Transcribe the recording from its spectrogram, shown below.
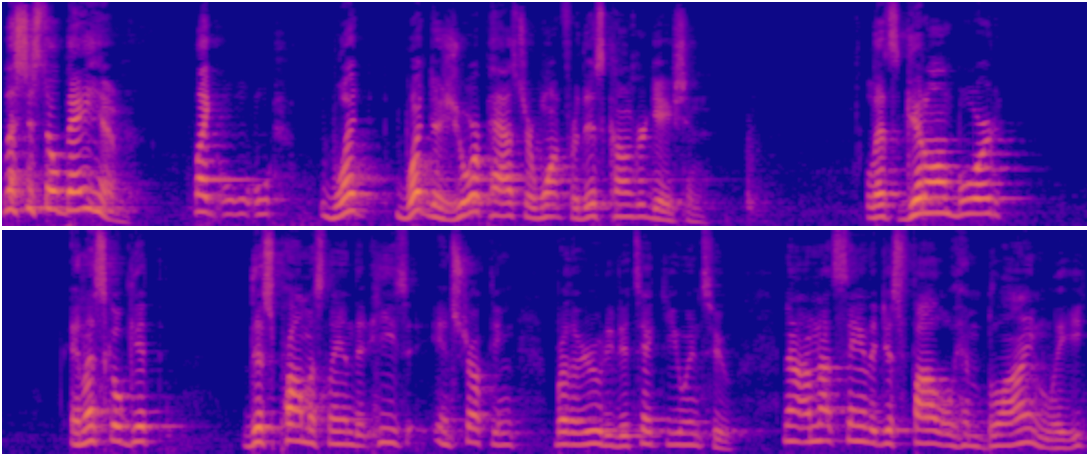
Let's just obey him. Like, what, what does your pastor want for this congregation? Let's get on board and let's go get this promised land that he's instructing Brother Rudy to take you into. Now, I'm not saying that just follow him blindly,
